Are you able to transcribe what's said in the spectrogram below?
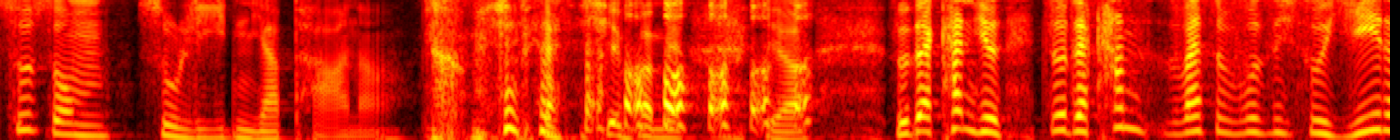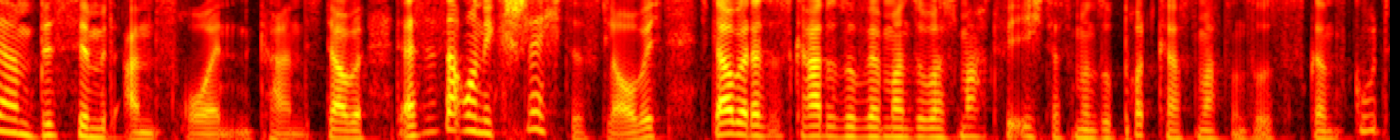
zu so einem soliden Japaner. Ich, werde ich immer mehr. Ja. So, da kann, so, da kann, weißt du, wo sich so jeder ein bisschen mit anfreunden kann. Ich glaube, das ist auch nichts Schlechtes, glaube ich. Ich glaube, das ist gerade so, wenn man sowas macht wie ich, dass man so Podcast macht und so, ist das ganz gut.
